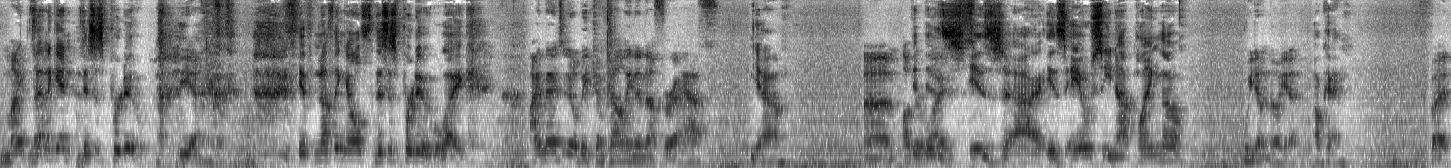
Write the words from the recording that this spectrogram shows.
Might not. Then again, this is Purdue. yeah, if nothing else, this is Purdue. Like, I imagine it'll be compelling enough for a half. yeah. Um, otherwise, Is is uh, is AOC not playing though? we don't know yet. Okay, But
